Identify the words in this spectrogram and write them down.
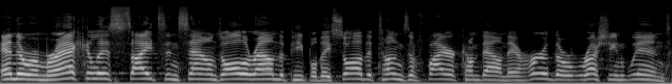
And there were miraculous sights and sounds all around the people. They saw the tongues of fire come down. They heard the rushing winds.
